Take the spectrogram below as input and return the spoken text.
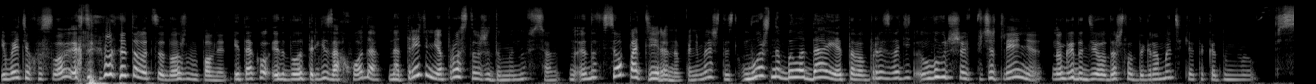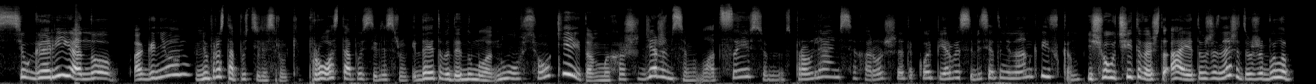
И в этих условиях ты вот это вот все должен выполнять. И так, это было три захода. На третьем я просто уже думаю, ну все, ну все потеряно, понимаешь? То есть можно было до этого производить лучшее впечатление, но когда дело дошло до грамматики, я такая думаю, все гори, оно огнем. Мне просто опустились руки, просто опустились руки. До этого я думала, ну все окей, там мы хорошо держимся, мы молодцы, все, мы справляемся, хорошее такое первое собеседование на английском. Еще учитывая, что, а, это уже, знаешь, это уже было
